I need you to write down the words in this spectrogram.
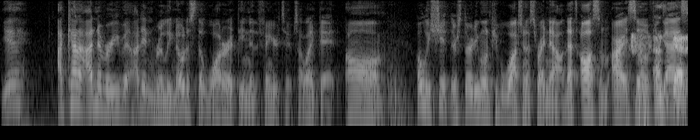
Yeah, I kind of I never even I didn't really notice the water at the end of the fingertips. I like that. Um, holy shit, there's 31 people watching us right now. That's awesome. All right, so if you guys,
